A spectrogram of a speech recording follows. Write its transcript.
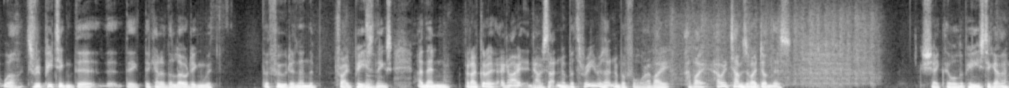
Well, it's repeating the, the, the, the kind of the loading with the food and then the fried peas and things, and then. But I've got to. You know, now is that number three or is that number four? Have I have I? How many times have I done this? Shake all the peas together.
